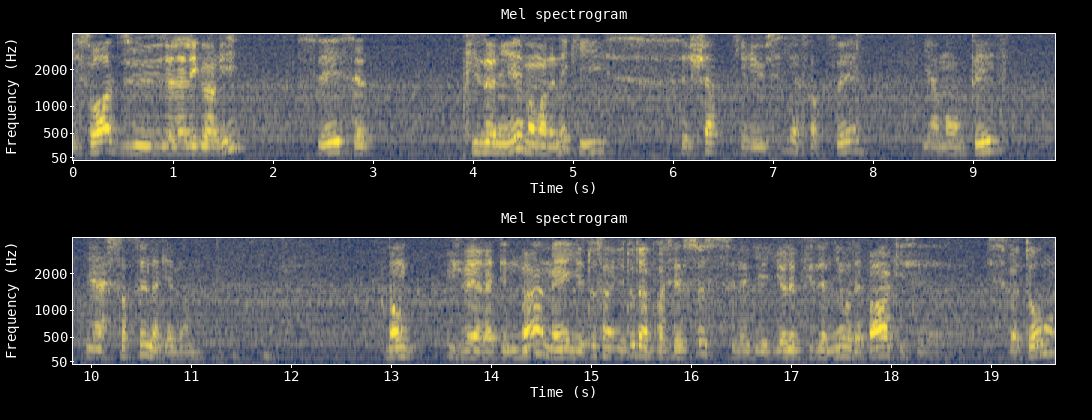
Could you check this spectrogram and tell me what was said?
L'histoire de l'allégorie, c'est ce prisonnier, à un moment donné, qui s'échappe, qui réussit à sortir et à monter et à sortir de la caverne. Donc, je vais rapidement, mais il y a tout un, processus. Il y a- le prisonnier au départ qui se, retourne,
